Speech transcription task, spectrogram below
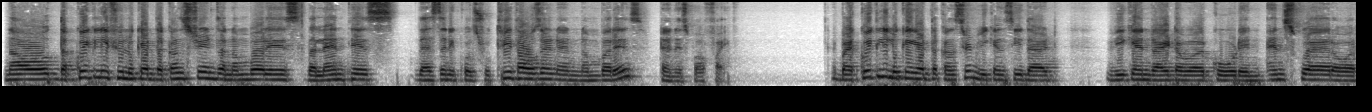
Now the quickly if you look at the constraint the number is the length is less than equals to 3000 and number is 10 is power 5 by quickly looking at the constraint we can see that we can write our code in n square or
